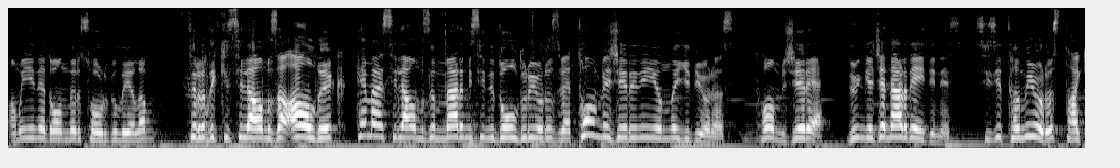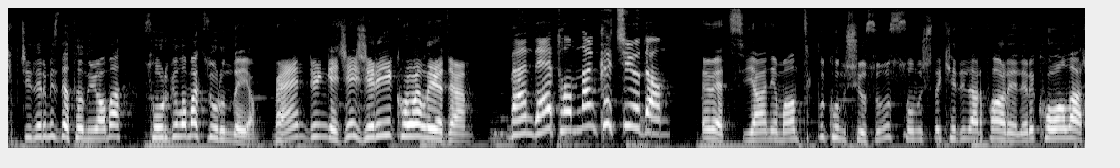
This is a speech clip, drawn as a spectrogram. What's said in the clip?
ama yine de onları sorgulayalım. Sıradaki silahımızı aldık. Hemen silahımızın mermisini dolduruyoruz ve Tom ve Jerry'nin yanına gidiyoruz. Tom, Jerry, dün gece neredeydiniz? Sizi tanıyoruz, takipçilerimiz de tanıyor ama sorgulamak zorundayım. Ben dün gece Jerry'i kovalıyordum. Ben de Tom'dan kaçıyordum. Evet, yani mantıklı konuşuyorsunuz. Sonuçta kediler fareleri kovalar.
